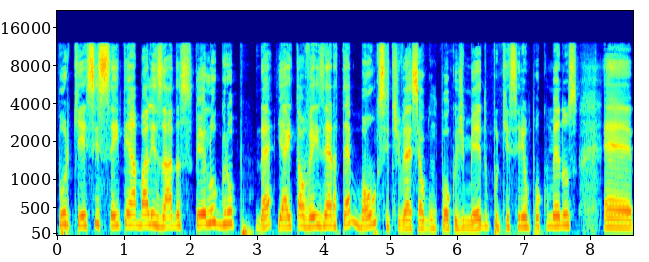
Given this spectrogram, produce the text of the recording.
porque se sentem abalizadas pelo grupo, né? E aí talvez era até bom se tivesse algum pouco de medo porque seria um pouco menos é,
